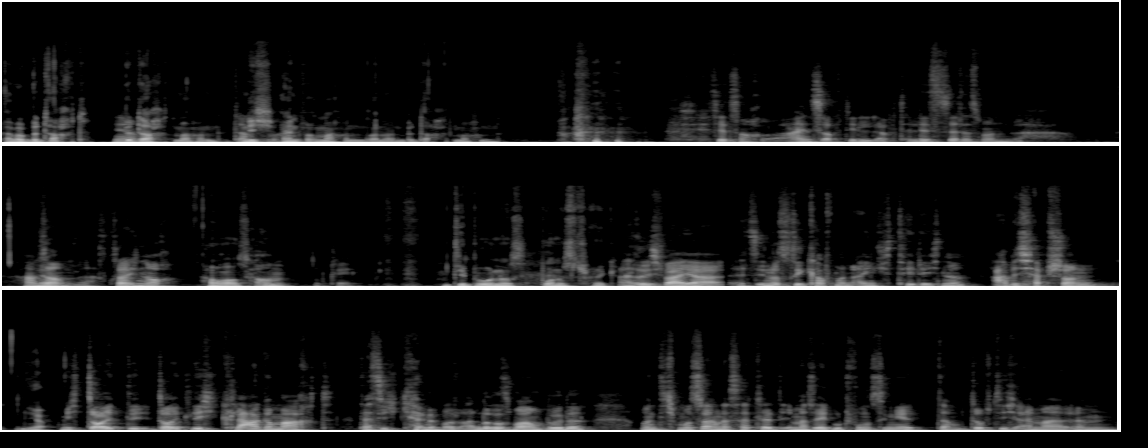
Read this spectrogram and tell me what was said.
Aber bedacht. Ja. Bedacht machen. Bedacht Nicht machen. einfach machen, sondern bedacht machen. Ich hätte jetzt noch eins auf, die, auf der Liste, dass man. Ah, Ja. soll- soll ich noch? Hau raus. Komm, okay. Die Bonus, Bonustrack. Also ich war ja als Industriekaufmann eigentlich tätig, ne? Aber ich habe schon Ja. mich deut deutlich klar gemacht, dass ich gerne was anderes machen würde. Und ich muss sagen, das hat halt immer sehr gut funktioniert. Da durfte ich einmal, ähm,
